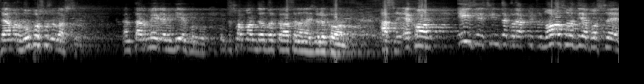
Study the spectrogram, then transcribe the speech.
যে আমার হবু শ্বশুর আসছে। কারণ তার মেয়ের আমি বিয়ে করব। একটু সম্মান দেওয়ার দরকার আছে না নাই? জোরে আছে। এখন এই যে চিন্তা করে আপনি একটু নড়াচড়া দিয়ে বসছেন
